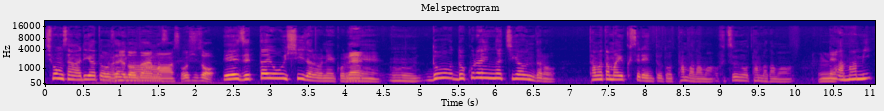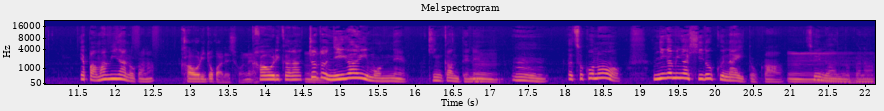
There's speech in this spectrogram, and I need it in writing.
シフォンさんありがとうございます。玉ありがとうございます美味しそえー、絶対美味しいだろうねこれね。うん。どうどこら辺が違うんだろう。たまたまエクセレントとたまたま普通のたまたまは。うね甘み？やっぱ甘みなのかな？香りとかでしょうね。香りかな？ん。ちょっと苦いもんね金柑ってね。うん。うん、そこの苦みがひどくないとかそううんいうのあるのかな？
